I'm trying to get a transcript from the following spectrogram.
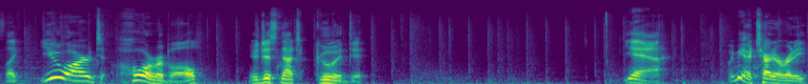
It's like you aren't horrible. You're just not good. Yeah. What do you mean I tried already?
